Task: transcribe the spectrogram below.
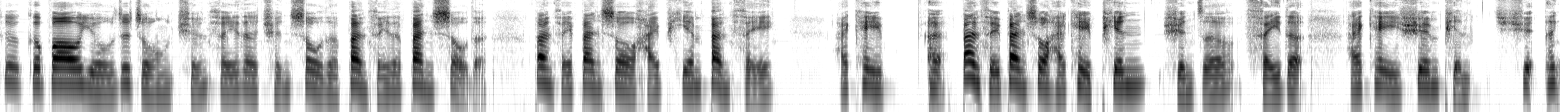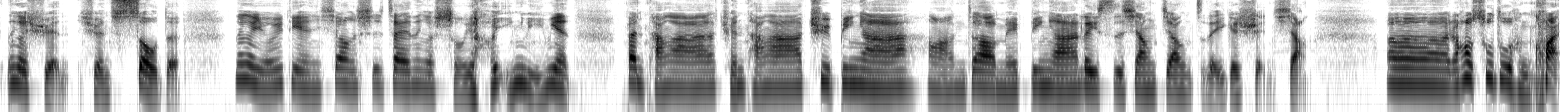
这个割包有这种全肥的、全瘦的、半肥的、半瘦的，半肥半瘦还偏半肥，还可以。呃，半肥半瘦还可以偏选择肥的，还可以选偏选那那个选选瘦的，那个有一点像是在那个手摇饮里面半糖啊、全糖啊、去冰啊啊，你知道没冰啊，类似像这样子的一个选项。呃，然后速度很快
